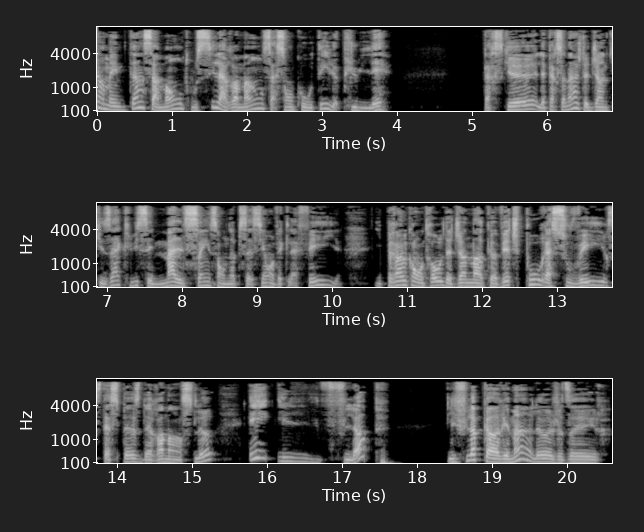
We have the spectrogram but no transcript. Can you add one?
en même temps, ça montre aussi la romance à son côté le plus laid. Parce que le personnage de John Cusack, lui, c'est malsain son obsession avec la fille il prend le contrôle de John Malkovich pour assouvir cette espèce de romance-là, et il floppe. Il floppe carrément, là, je veux dire.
